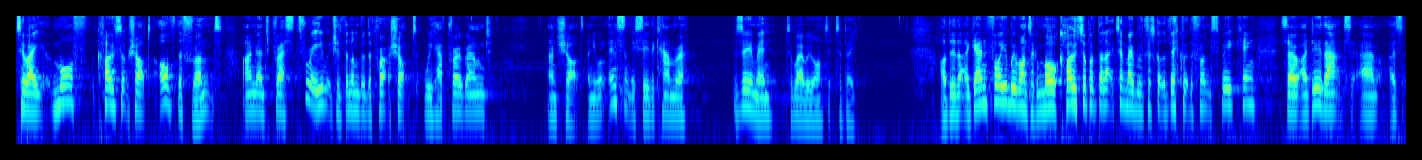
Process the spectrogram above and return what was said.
to a more close-up shot of the front, I'm going to press 3, which is the number of the shot we have programmed, and shot. And you will instantly see the camera zoom in to where we want it to be. I'll do that again for you. We want a more close-up of the lectern. Maybe we've just got the vicar at the front speaking. So I do that um, as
